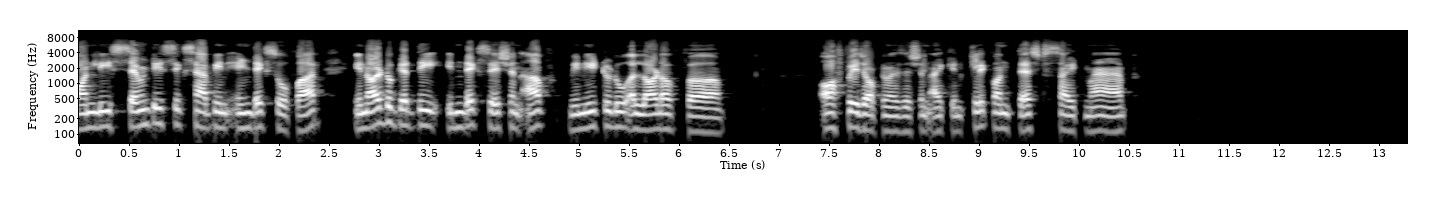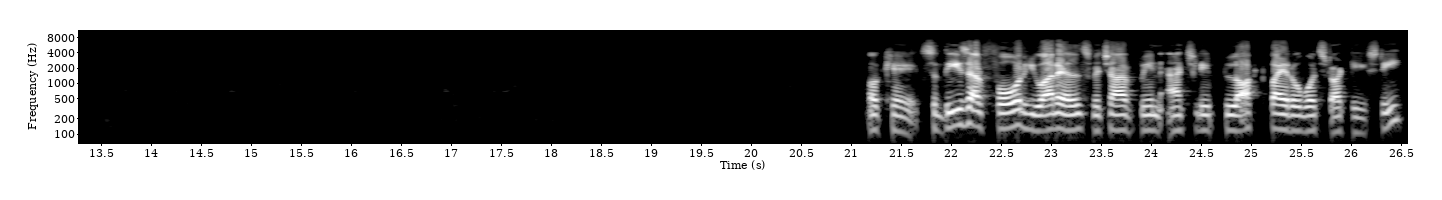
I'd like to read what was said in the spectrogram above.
only 76 have been indexed so far. In order to get the indexation up we need to do a lot of uh, off page optimization. I can click on test sitemap Okay, so these are four URLs which have been actually blocked by robots.txt,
